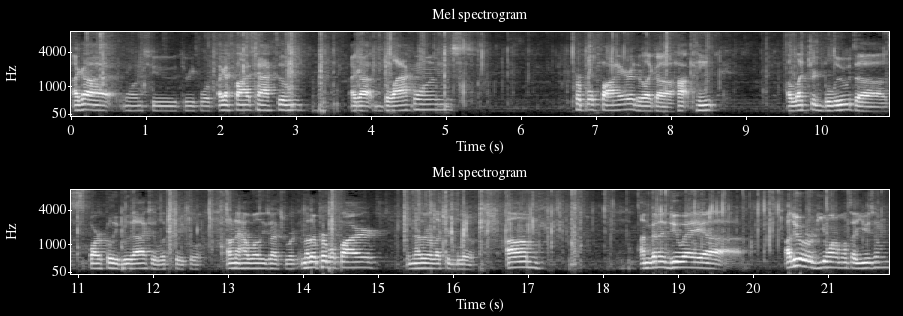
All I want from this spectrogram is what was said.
I got one, two, three, four. I got five packs of them. I got black ones, purple fire. They're like a hot pink. Electric blue. It's a sparkly blue. That actually looks pretty cool. I don't know how well these actually work. Another purple fire. Another electric blue. Um, I'm gonna do a. Uh, I'll do a review on them once I use them.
